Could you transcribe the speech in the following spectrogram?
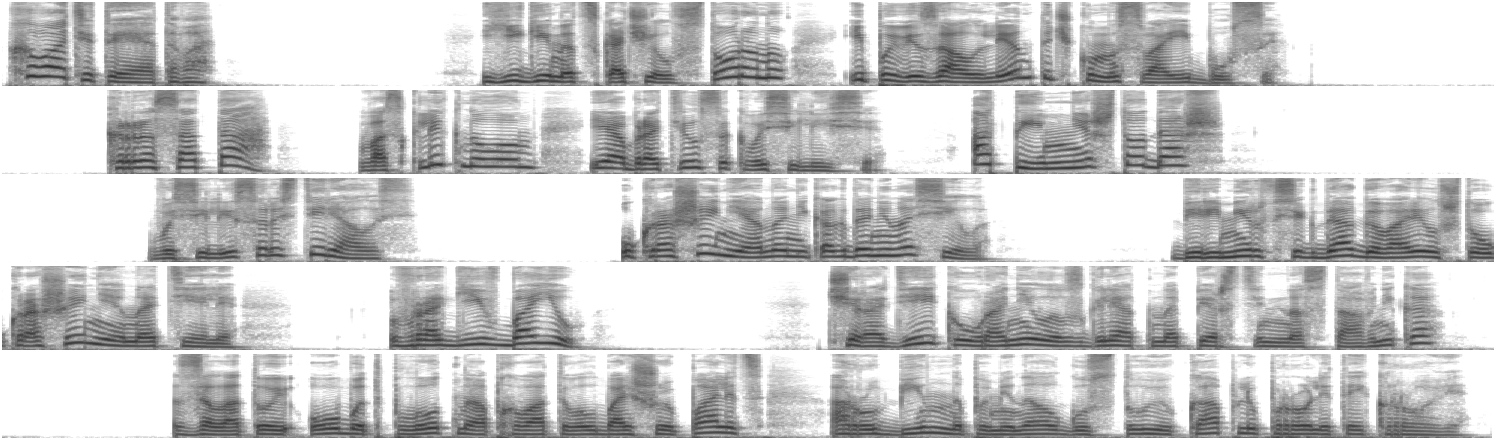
«Хватит и этого!» Егин отскочил в сторону и повязал ленточку на свои бусы. «Красота!» — воскликнул он и обратился к Василисе. «А ты мне что дашь?» Василиса растерялась. Украшения она никогда не носила. Беремир всегда говорил, что украшения на теле — враги в бою. Чародейка уронила взгляд на перстень наставника. Золотой обод плотно обхватывал большой палец, а рубин напоминал густую каплю пролитой крови.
